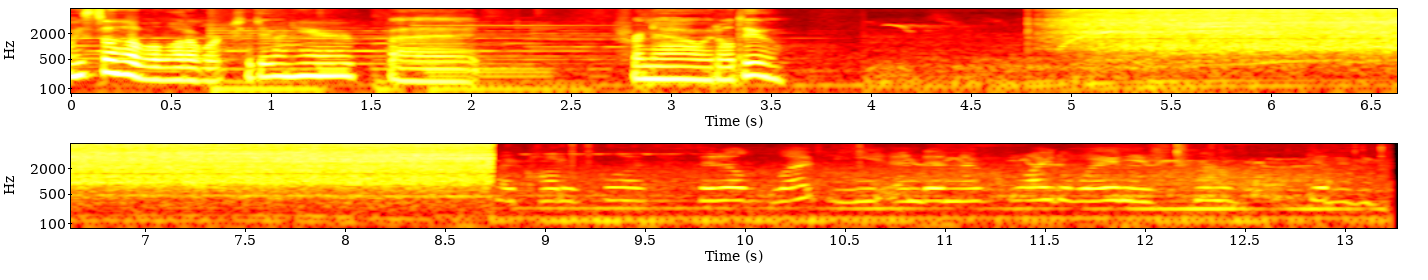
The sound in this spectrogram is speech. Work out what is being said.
We still have a lot of work to do in here, but for now it'll do. I caught a fly. They don't let me, and then I fly away and I was trying to get it.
